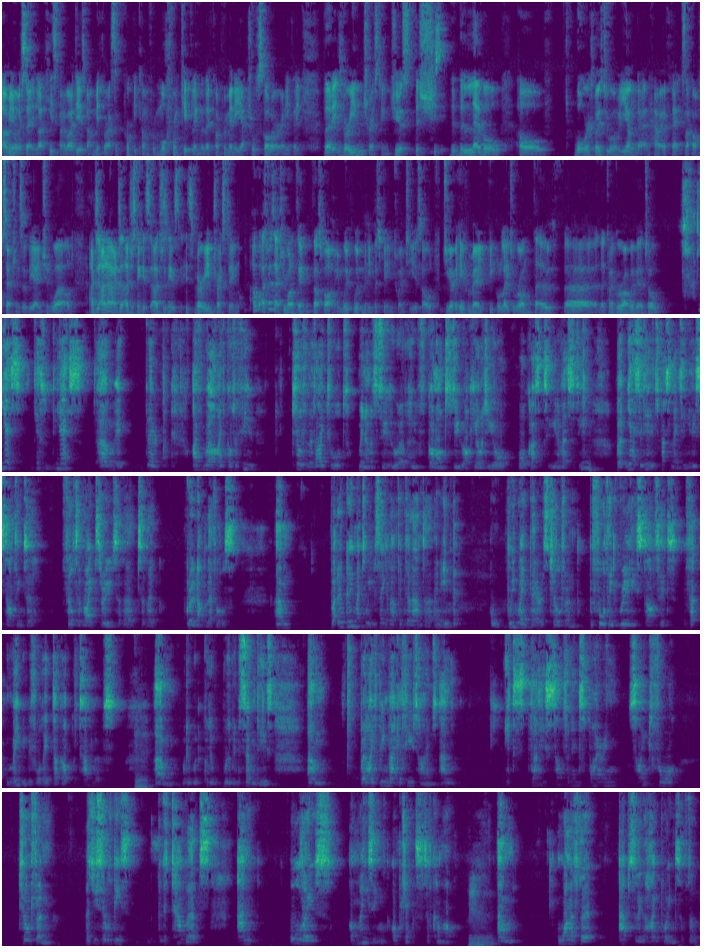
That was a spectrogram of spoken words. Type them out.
I mean, almost certainly, like his kind of ideas about Mithras have probably come from more from Kipling than they've come from any actual scholar or anything. But it's very interesting, just the sh- the, the level of what we're exposed to when we're younger and how it affects like our perceptions of the ancient world. I, just, I know. I just, I just, think it's. I just think it's, it's very interesting. I, I, suppose actually one thing thus far. I mean, with with Minimus being twenty years old, do you ever hear from many people later on that have uh, that kind of grew up with it at all? Yes, yes, yes. Um, it, there, I've well, I've got a few children that I taught Minimus to who are, who've gone on to do archaeology or, or classics at university. Mm. But yes, it is, it's fascinating. It is starting to filter right through to the to the grown up levels. Um, but going back to what you were saying about Vindolanda, I mean, it, we went there as children before they really started. In fact, maybe before they dug up the tablets. Mm. Um, would have, would, could have, would have been the seventies. Um, but I've been back a few times, and it's that is such an inspiring sight for children, as you said, with these the tablets and all those amazing objects that have come up. Mm. Um, one of the absolute high points of the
